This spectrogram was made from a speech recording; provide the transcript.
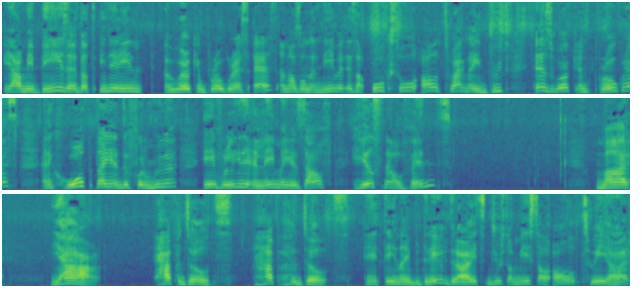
ja, mee bezig, dat iedereen een work in progress is. En als ondernemer is dat ook zo. Al het werk dat je doet is work in progress. En ik hoop dat je de formule eh, volledig in lijn met jezelf heel snel vindt. Maar ja, heb geduld. Heb geduld. tegen dat je bedrijf draait, duurt dat meestal al twee jaar.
